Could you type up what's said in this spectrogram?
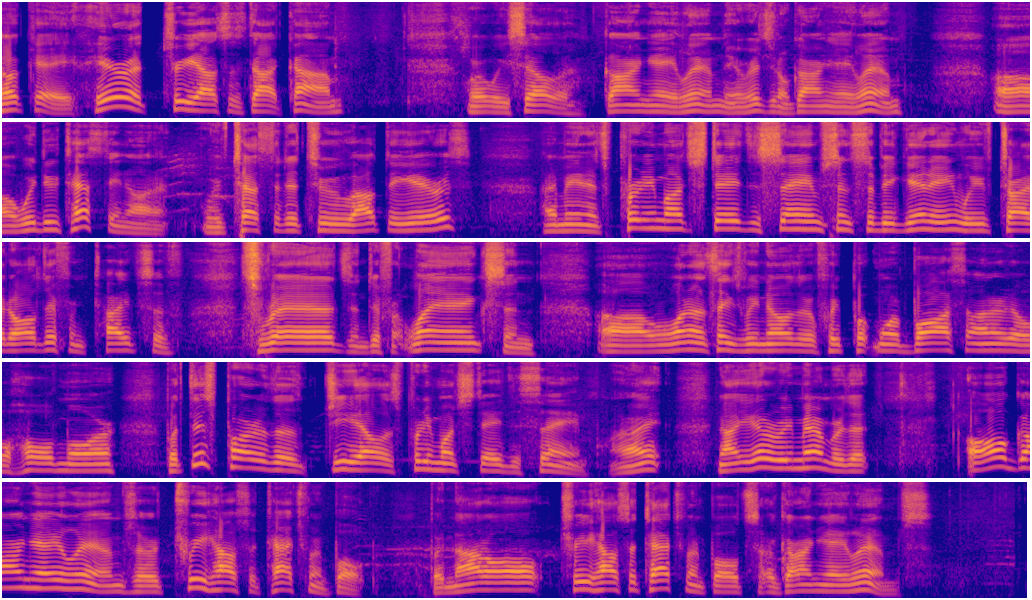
Okay, here at treehouses.com, where we sell the Garnier limb, the original Garnier limb, uh, we do testing on it. We've tested it throughout the years. I mean, it's pretty much stayed the same since the beginning. We've tried all different types of threads and different lengths. And uh, one of the things we know that if we put more boss on it, it'll hold more. But this part of the GL has pretty much stayed the same, all right? Now you gotta remember that all Garnier limbs are treehouse attachment bolt, but not all treehouse attachment bolts are Garnier limbs.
